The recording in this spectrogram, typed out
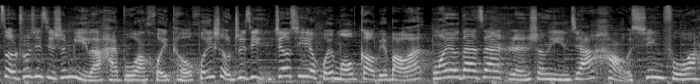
走出去几十米了还不忘回头挥手致敬。娇妻也回眸告别保安，网友大赞人生赢家好幸福啊！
